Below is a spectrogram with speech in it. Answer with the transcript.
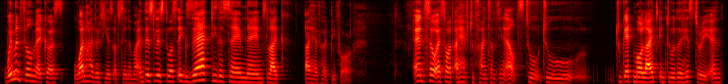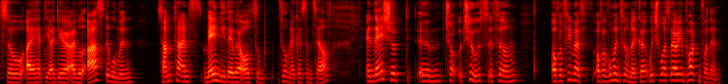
women filmmakers 100 years of cinema. And this list was exactly the same names like i have heard before. And so i thought i have to find something else to to to get more light into the history. And so i had the idea i will ask a woman sometimes mainly they were also filmmakers themselves and they should um, cho- choose a film of a female of a woman filmmaker which was very important for them.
